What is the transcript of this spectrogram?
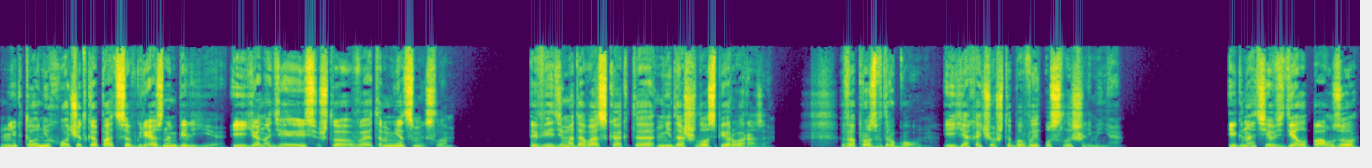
«Никто не хочет копаться в грязном белье, и я надеюсь, что в этом нет смысла. Видимо, до вас как-то не дошло с первого раза. Вопрос в другом, и я хочу, чтобы вы услышали меня». Игнатьев сделал паузу,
